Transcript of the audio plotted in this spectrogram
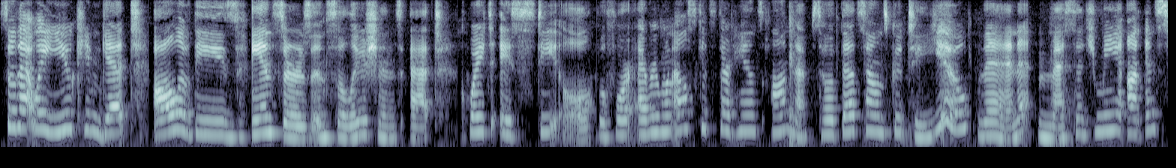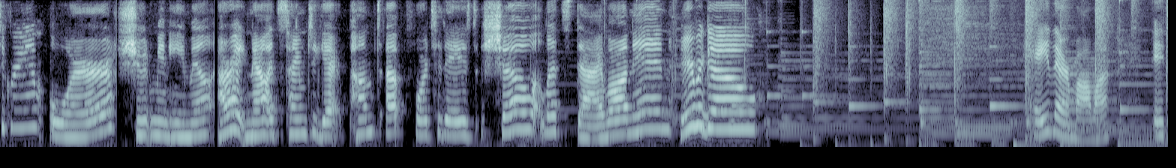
So that way you can get all of these answers and solutions at quite a steal before everyone else gets their hands on them. So if that sounds good to you, then message me on Instagram or shoot me an email. All right, now it's time to get pumped up for today's show. Let's dive on in. Here we go. Hey there, Mama. If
